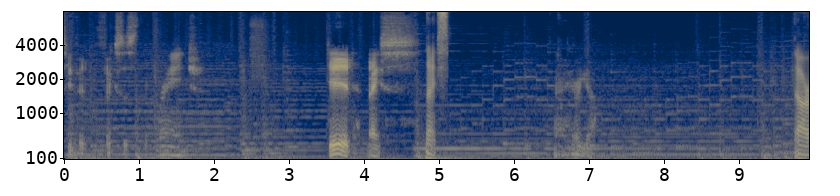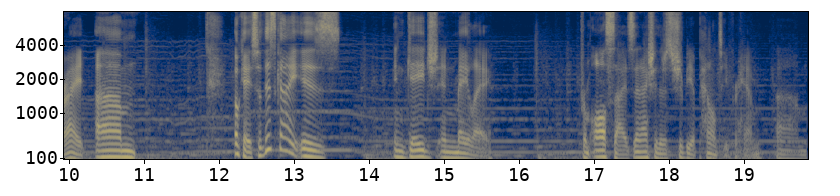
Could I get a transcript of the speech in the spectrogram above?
See if it fixes the range. Did nice. Nice. All right, here we go. All right. Um Okay, so this guy is engaged in melee from all sides, and actually there should be a penalty for him. Um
